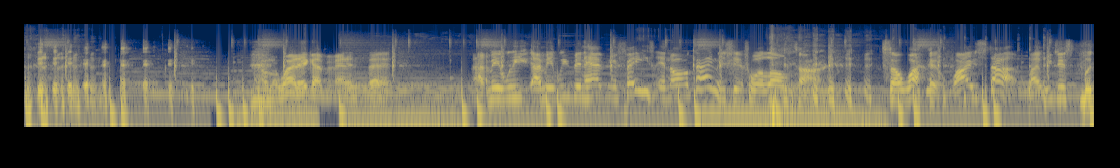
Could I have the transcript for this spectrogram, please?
I don't know why they got mad at that. I mean, we I mean we've been having faith in all kind of shit for a long time. so why why stop? Like we just but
